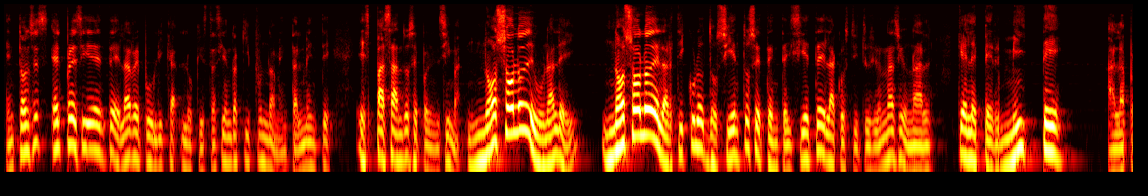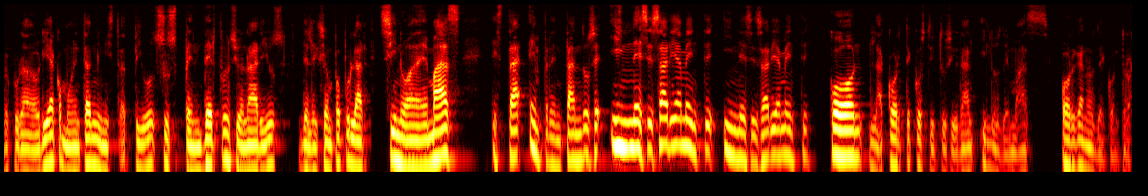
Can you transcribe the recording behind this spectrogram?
Entonces, el presidente de la República lo que está haciendo aquí fundamentalmente es pasándose por encima, no solo de una ley, no solo del artículo 277 de la Constitución Nacional que le permite a la Procuraduría como ente administrativo suspender funcionarios de elección popular, sino además está enfrentándose innecesariamente, innecesariamente con la Corte Constitucional y los demás órganos de control.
